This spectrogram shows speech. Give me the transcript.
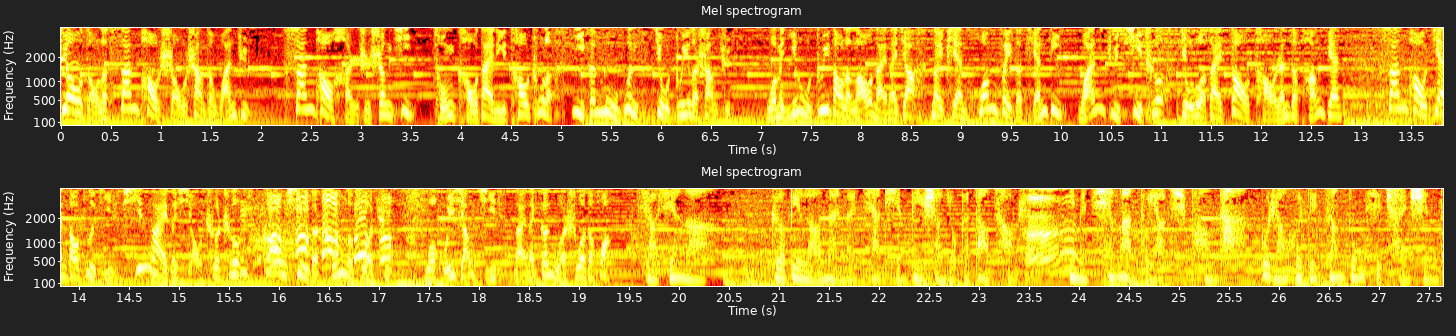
叼走了三炮手上的玩具。三炮很是生气，从口袋里掏出了一根木棍就追了上去。我们一路追到了老奶奶家那片荒废的田地，玩具汽车就落在稻草人的旁边。三炮见到自己心爱的小车车，高兴地冲了过去。我回想起奶奶跟我说的话：“小仙啊，隔壁老奶奶家田地上有个稻草人，你们千万不要去碰它，不然会被脏东西缠身的。”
